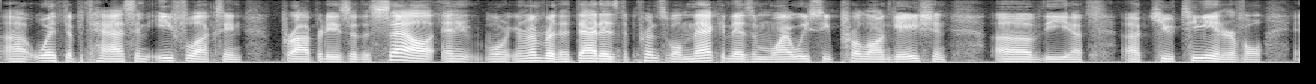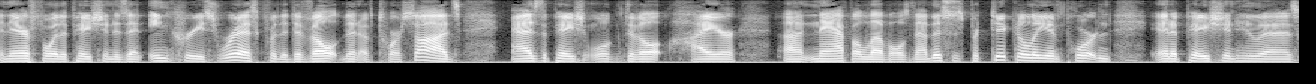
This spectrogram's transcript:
uh, with the potassium effluxing properties of the cell. And remember that that is the principal mechanism why we see prolongation of the uh, uh, QT interval, and therefore the patient is at increased risk for the development of torsades as the patient will develop higher uh, NAPA levels. Now, this is particularly important in a patient who has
